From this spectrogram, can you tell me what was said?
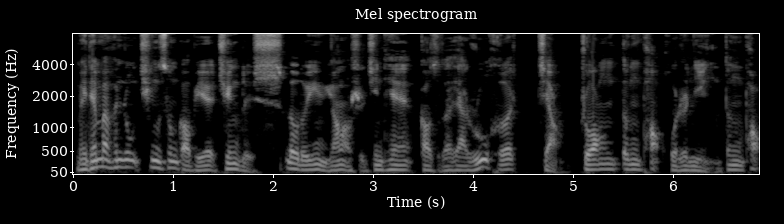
每天半分钟轻松告别 Chinglish 漏斗英语杨老师今天告诉大家如何讲装灯泡或者拧灯泡。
